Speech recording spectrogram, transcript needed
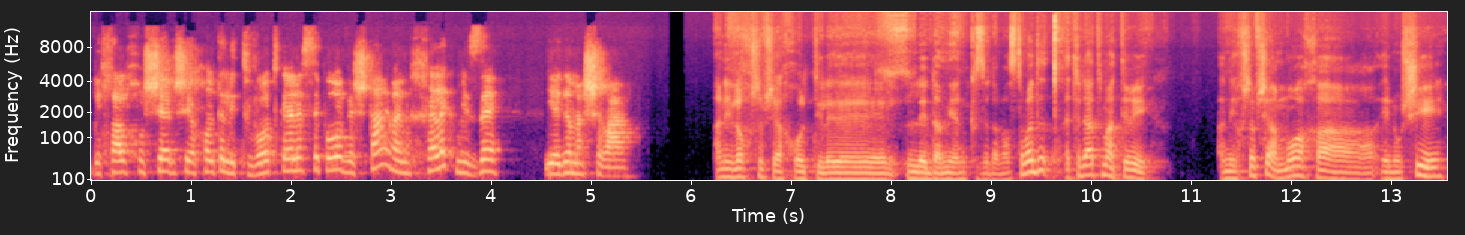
בכלל חושב שיכולת לטוות כאלה סיפורים, ושתיים, האם חלק מזה יהיה גם השראה. אני לא חושב שיכולתי לדמיין כזה דבר. זאת אומרת, את יודעת מה, תראי, אני חושב שהמוח האנושי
